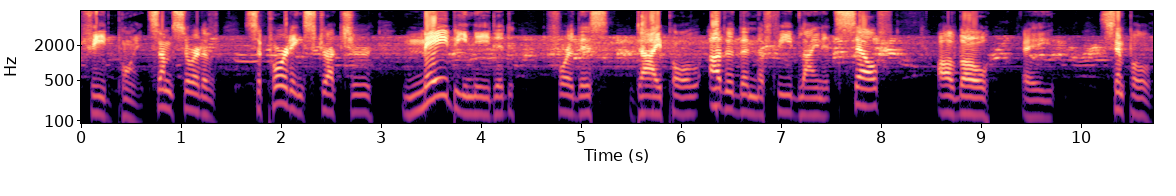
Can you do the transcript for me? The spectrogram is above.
feed point. Some sort of supporting structure may be needed for this dipole other than the feed line itself, although a simple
